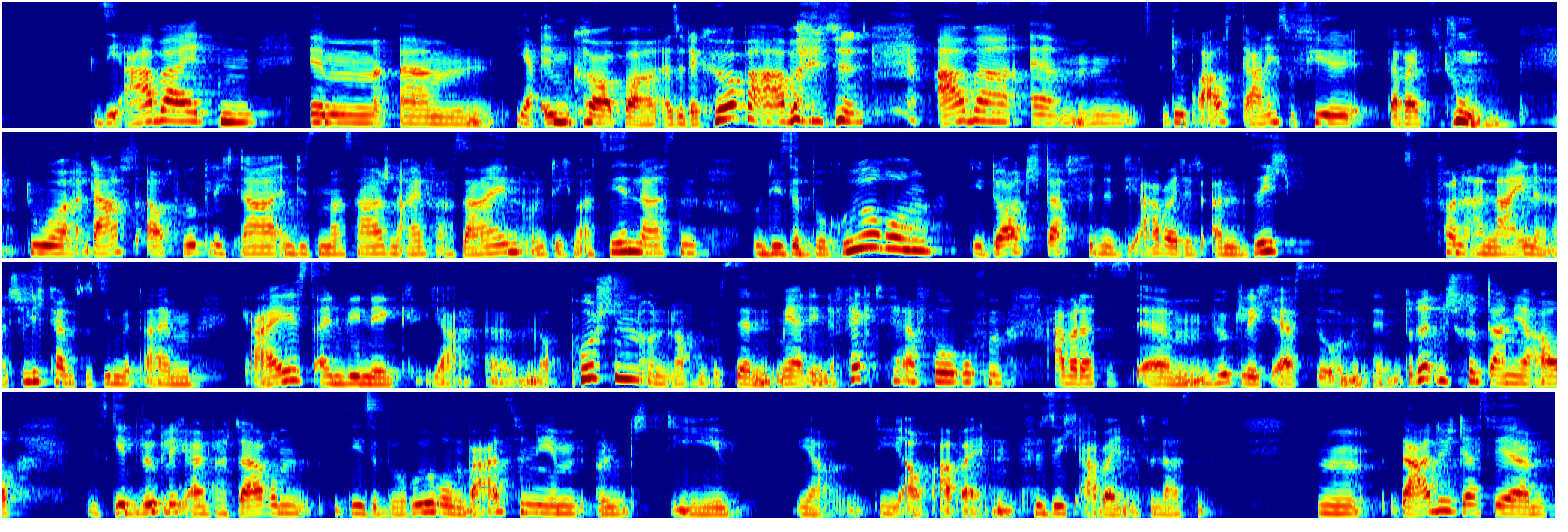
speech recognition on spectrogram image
Sie arbeiten im, ähm, ja, im Körper. Also der Körper arbeitet, aber ähm, du brauchst gar nicht so viel dabei zu tun. Du darfst auch wirklich da in diesen Massagen einfach sein und dich massieren lassen. Und diese Berührung, die dort stattfindet, die arbeitet an sich von alleine. Natürlich kannst du sie mit deinem Geist ein wenig ja ähm, noch pushen und noch ein bisschen mehr den Effekt hervorrufen, aber das ist ähm, wirklich erst so im, im dritten Schritt dann ja auch. Es geht wirklich einfach darum, diese Berührung wahrzunehmen und die ja die auch arbeiten für sich arbeiten zu lassen. Mm, dadurch, dass wir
